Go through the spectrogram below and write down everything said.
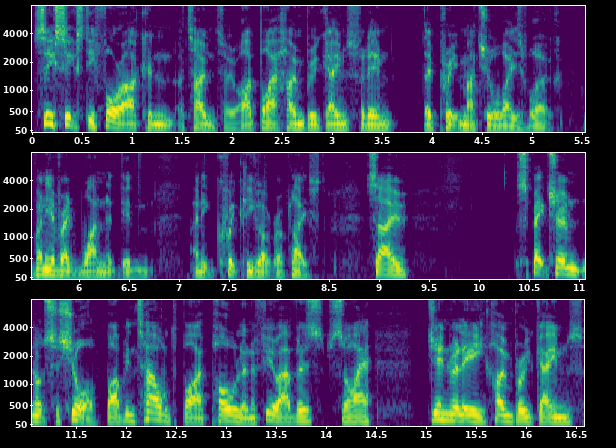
C64 I can atone to. I buy homebrew games for them. They pretty much always work. I've only ever had one that didn't, and it quickly got replaced. So Spectrum, not so sure, but I've been told by Paul and a few others, so I generally homebrew games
